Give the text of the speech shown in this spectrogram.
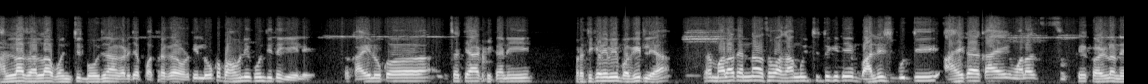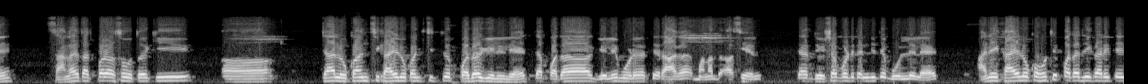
हल्ला झाला वंचित बहुजन आघाडीच्या पत्रकारावरती लोक भावनिक होऊन तिथे गेले. तर काही लोकांचं त्या ठिकाणी प्रतिक्रिया मी बघितल्या. तर मला त्यांना असं सांगू इच्छितो की ते बालिश बुद्धी आहे का काय मला ते कळलं नाही. सांगायचं तात्पर्य असं होतं की त्या लोकांची काही लोकांची तिथे पदं गेलेली आहेत. त्या पदा गेल्यामुळे ते राग मनात असेल. त्या दिवसापोटी त्यांनी ते बोललेले आहेत. आणि काही लोक होते पदाधिकारी ते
